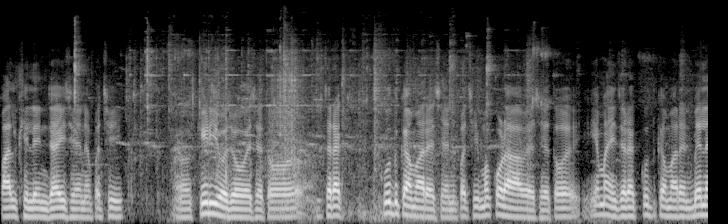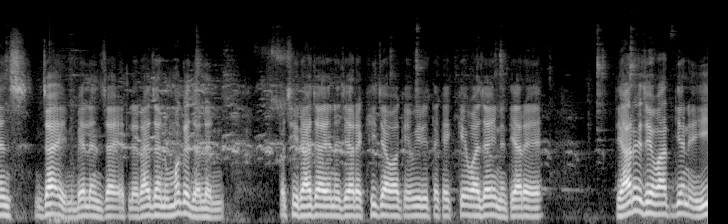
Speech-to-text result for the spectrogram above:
પાલખી લઈને જાય છે અને પછી કીડીઓ જોવે છે તો જરાક કૂદકા મારે છે ને પછી મકોડા આવે છે તો એમાંય જરાક કૂદકા મારે ને બેલેન્સ જાય ને બેલેન્સ જાય એટલે રાજાનું મગજ હલે ને પછી રાજા એને જ્યારે ખીજાવા કે એવી રીતે કંઈક કહેવા જાય ને ત્યારે ત્યારે જે વાત કહે ને એ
